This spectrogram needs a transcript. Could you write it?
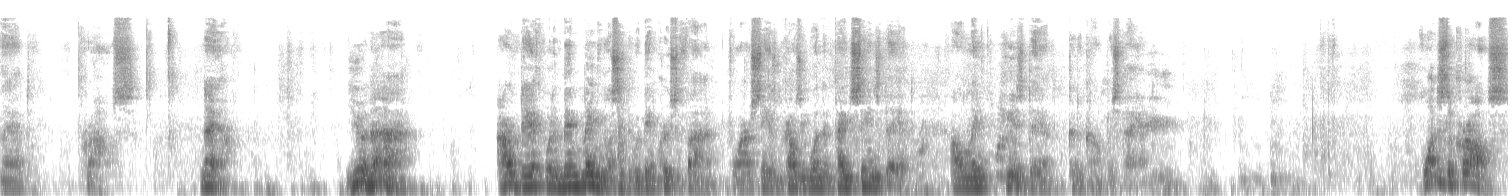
that cross. Now, you and I, our death would have been meaningless if we'd been crucified for our sins because he wouldn't have paid sin's debt. Only his death could accomplish that. What is the cross?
